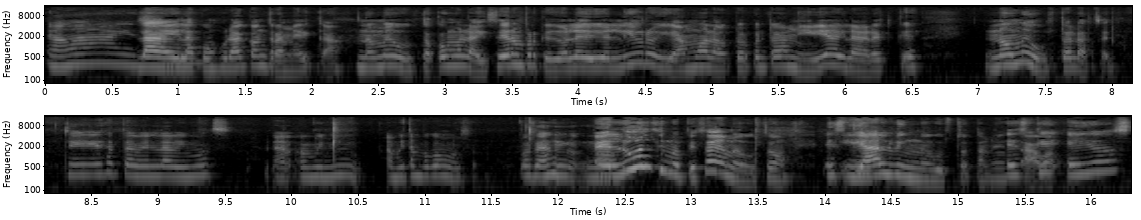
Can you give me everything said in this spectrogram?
Ay, la de sí. La Conjura contra América. No me gustó cómo la hicieron porque yo leí el libro y amo al autor con toda mi vida y la verdad es que no me gustó la serie. Sí, esa también la vimos. A, a mí, a mí tampoco me gustó. O sea, no, no. El último episodio me gustó. Es y que- Alvin me gustó también. Es estaba que guapo. ellos.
